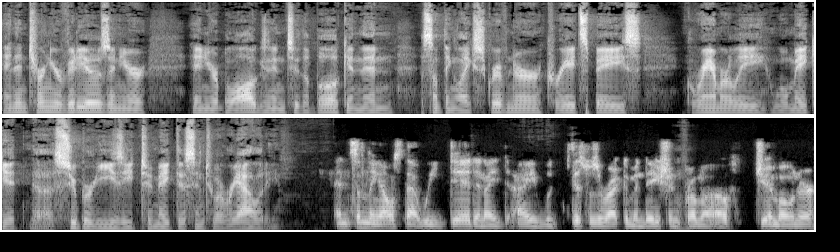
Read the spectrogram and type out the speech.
and then turn your videos and your, and your blogs into the book. And then something like Scrivener, CreateSpace, Grammarly will make it uh, super easy to make this into a reality. And something else that we did, and I, I would, this was a recommendation from a gym owner.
